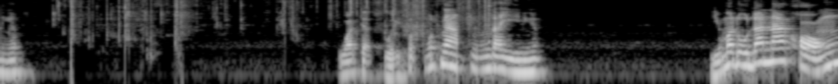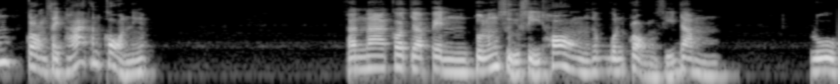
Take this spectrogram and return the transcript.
นะครับ ว่าจะสวยสดงดงามเพียงใดนะครับ เดี๋ยวมาดูด้านหน้าของกล่องใส่พระกันก่อนนะครับด้านหน้าก็จะเป็นตัวหนังสือสีทองนะครับ บนกล่องสีดำรูป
